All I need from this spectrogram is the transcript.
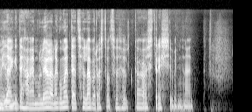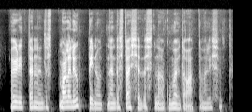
mm -hmm. midagi teha ja mul ei ole nagu mõtet sellepärast otseselt ka stressi minna, et ma üritan nendest, ma olen õppinud nendest asjadest nagu mööda vaatama lihtsalt.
